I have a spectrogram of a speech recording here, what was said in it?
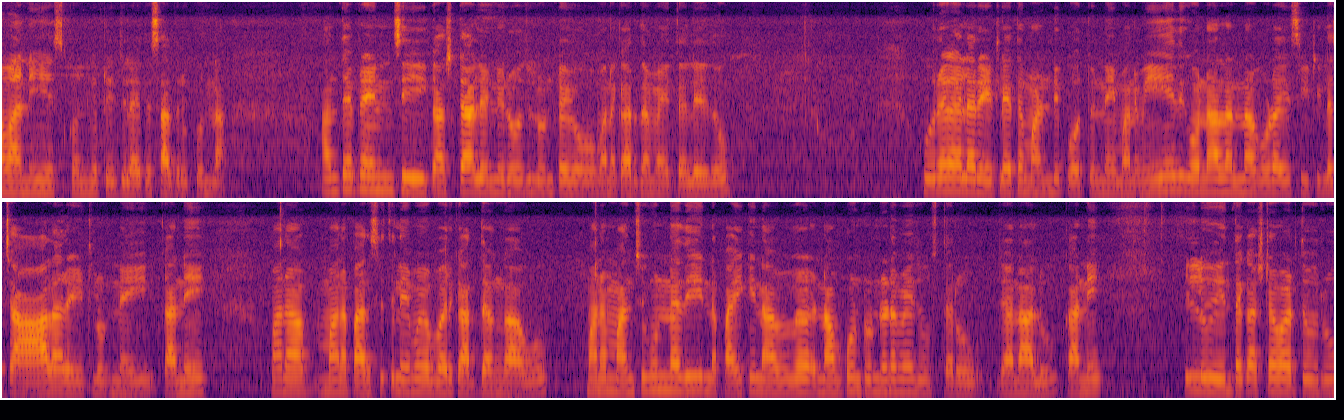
అవన్నీ వేసుకొని ఇక ఫ్రిడ్జ్లో అయితే చదువుకున్నా అంతే ఫ్రెండ్స్ ఈ కష్టాలు ఎన్ని రోజులు ఉంటాయో మనకు అర్థమైతే లేదు. కూరగాయల రేట్లు అయితే మండిపోతున్నాయి. మనం ఏది కొనాలన్నా కూడా ఈ సిటీలో చాలా రేట్లు ఉన్నాయి. కానీ మన మన పరిస్థితులు ఏమో ఎవరికి అర్థం కావు. మనం మంచిగా ఉన్నది పైకి నవ్వ నవ్వుకుంటుండడమే చూస్తారు జనాలు. కానీ వీళ్ళు ఎంత కష్టపడుతుర్రు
